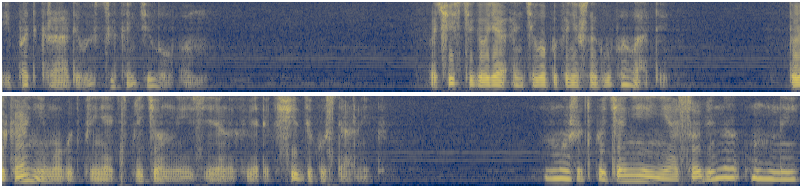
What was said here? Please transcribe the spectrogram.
и подкрадываются к антилопам. По чести говоря, антилопы, конечно, глуповаты. Только они могут принять сплетенный из зеленых веток щит за кустарник. Может быть, они и не особенно умны,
